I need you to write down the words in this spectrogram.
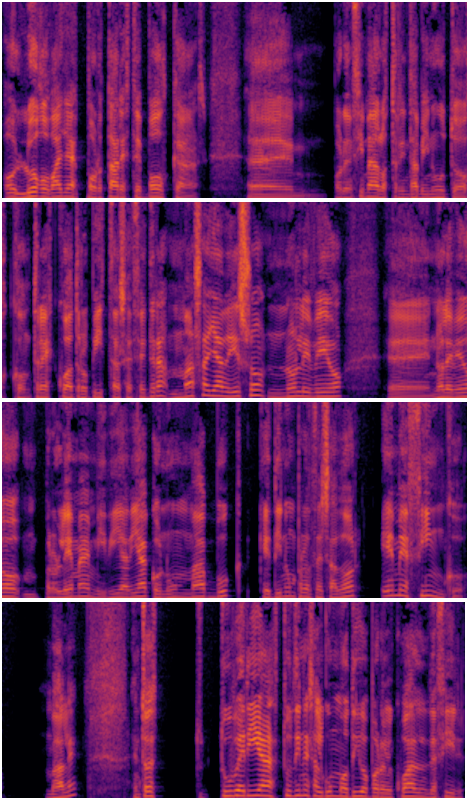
o luego vaya a exportar este podcast eh, por encima de los 30 minutos con 3, 4 pistas, etcétera, más allá de eso no le veo eh, no le veo problema en mi día a día con un MacBook que tiene un procesador M5, ¿vale? Entonces tú verías, tú tienes algún motivo por el cual decir,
